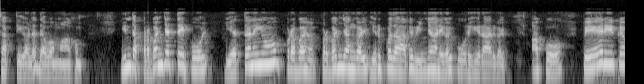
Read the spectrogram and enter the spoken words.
சக்திகள தவமாகும். இந்த பிரபஞ்சத்தை போல் எத்தனையோ பிரப பிரபஞ்சங்கள் இருப்பதாக விஞ்ஞானிகள் கூறுகிறார்கள். அப்போ பேரியக்க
